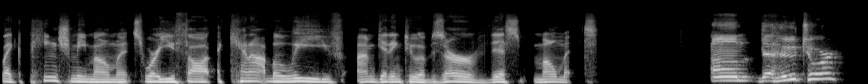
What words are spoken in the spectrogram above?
like pinch me moments where you thought, I cannot believe I'm getting to observe this moment? Um, the Who tour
